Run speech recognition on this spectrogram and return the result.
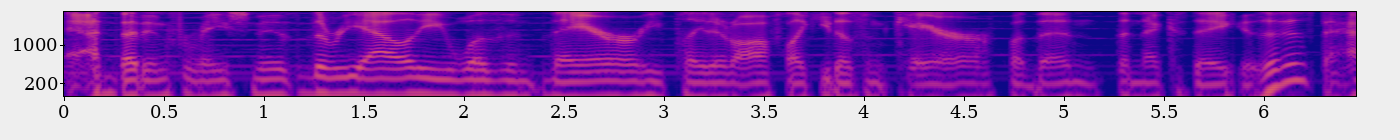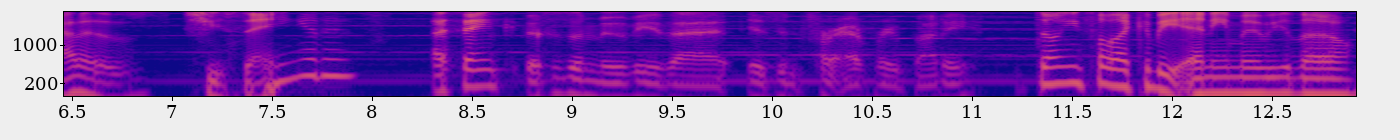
bad that information is. The reality wasn't there, or he played it off like he doesn't care. But then the next day, is it as bad as she's saying it is? I think this is a movie that isn't for everybody. Don't you feel like it could be any movie though?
